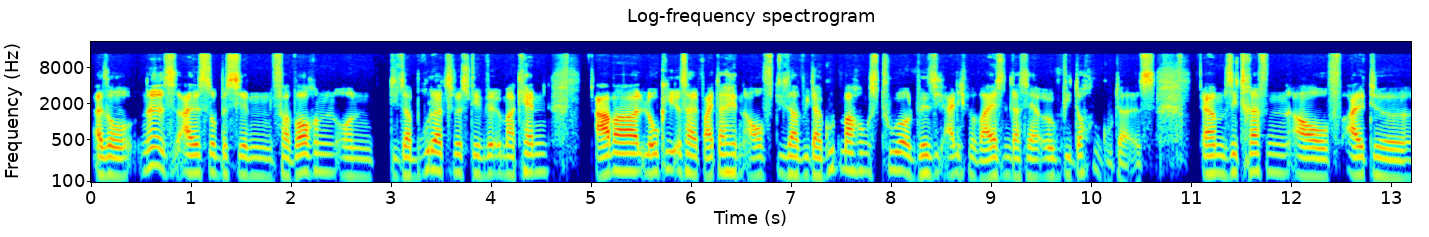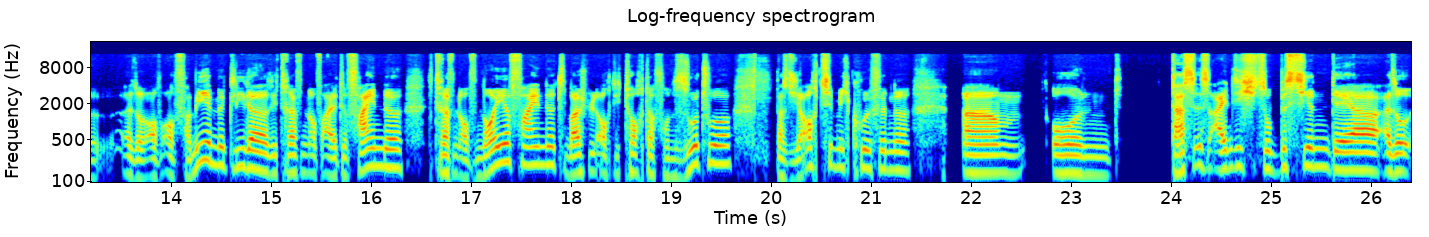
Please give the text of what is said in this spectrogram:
Also, ne, es ist alles so ein bisschen verworren und dieser Bruderzwist, den wir immer kennen. Aber Loki ist halt weiterhin auf dieser Wiedergutmachungstour und will sich eigentlich beweisen, dass er irgendwie doch ein guter ist. Ähm, sie treffen auf alte, also auf, auf Familienmitglieder, sie treffen auf alte Feinde, sie treffen auf neue Feinde, zum Beispiel auch die Tochter von Surtur, was ich auch ziemlich cool finde. Ähm, und das ist eigentlich so ein bisschen der, also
